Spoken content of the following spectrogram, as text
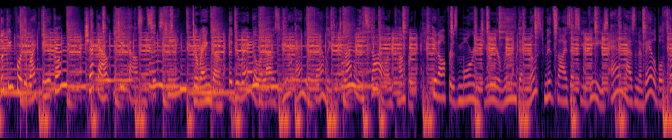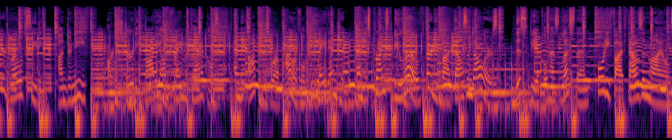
Looking for the right vehicle? Check out the 2016 Durango. The Durango allows you and your family to travel in style and comfort. It offers more interior room than most midsize SUVs and has an available third row of seating. Underneath are sturdy body-on-frame mechanicals and the option for a powerful V8 engine This vehicle has less than 45,000 miles.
